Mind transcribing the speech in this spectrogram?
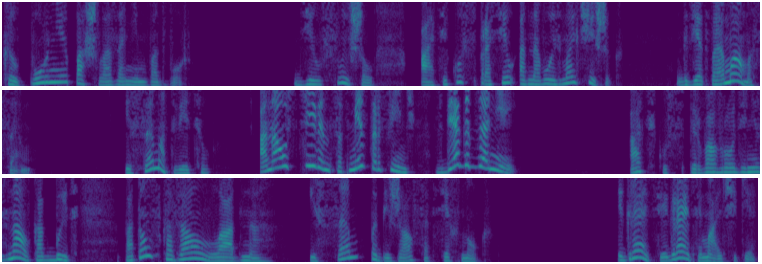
Кэлпурния пошла за ним во двор. Дил слышал. Атикус спросил одного из мальчишек. «Где твоя мама, Сэм?» И Сэм ответил. «Она у Стивенсов, мистер Финч! Сбегать за ней!» Атикус сперва вроде не знал, как быть, потом сказал «ладно», и Сэм побежал со всех ног. «Играйте, играйте, мальчики»,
